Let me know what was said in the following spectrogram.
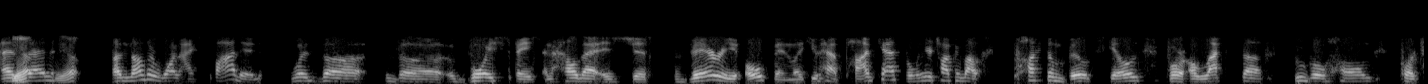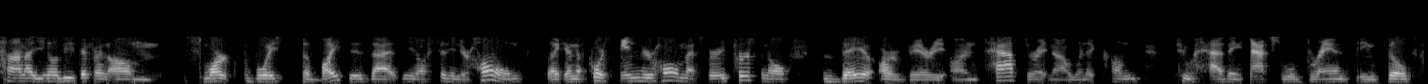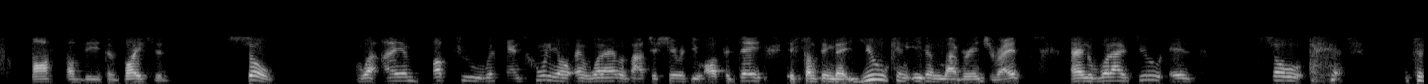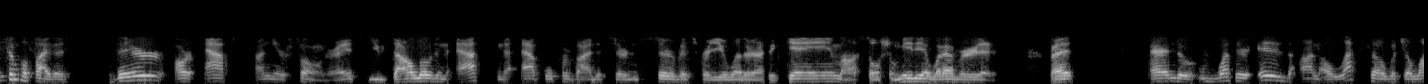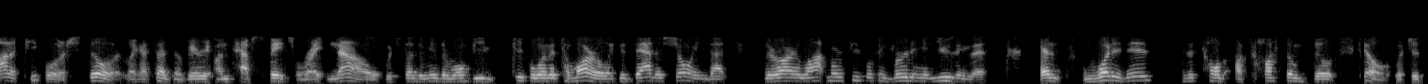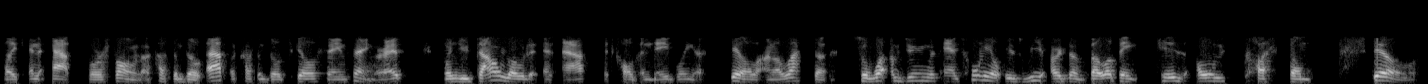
And yep, then yep. another one I spotted was the the voice space and how that is just very open. Like you have podcasts, but when you're talking about custom built skills for Alexa, Google Home, Cortana, you know, these different um smart voice devices that, you know, sit in your home, like and of course in your home that's very personal, they are very untapped right now when it comes to having actual brands being built off of these devices. So, what I am up to with Antonio and what I'm about to share with you all today is something that you can even leverage, right? And what I do is so to simplify this, there are apps on your phone, right? You download an app, and the app will provide a certain service for you, whether that's a game, uh, social media, whatever it is, right? And what there is on Alexa, which a lot of people are still, like I said, it's a very untapped space right now, which doesn't mean there won't be people in it tomorrow. Like the data is showing that there are a lot more people converting and using this. And what it is, is it's called a custom built skill, which is like an app for a phone. A custom built app, a custom built skill, same thing, right? When you download an app, it's called enabling a skill on Alexa. So what I'm doing with Antonio is we are developing his own custom skill.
